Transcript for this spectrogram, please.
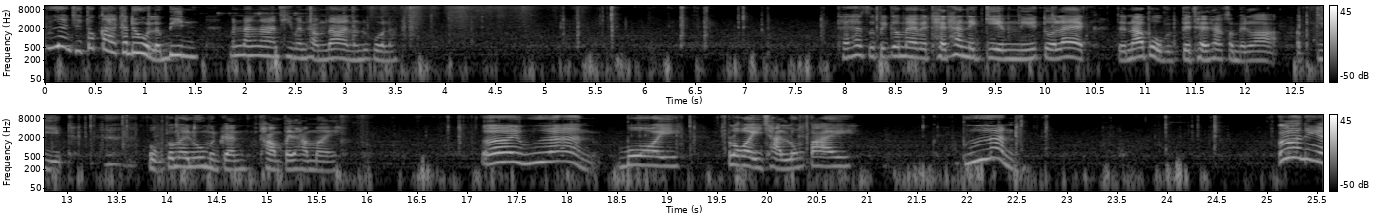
เพื่อนฉันต้องการกระโดดแล้วบิน มันนานๆทีมันทำได้นะทุกคนนะไททันสปิเกอร์แมนเป็นไททันในเกมนี้ตัวแรก แต่หน้าผมเป็นไททันคาเมล่าอัปเกรดผมก็ไม่รู้เหมือนกันทำไปทำไม เอ้ยเพื่อนบอยปล่อยฉันลงไป เพื่อน เออนี่ไง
